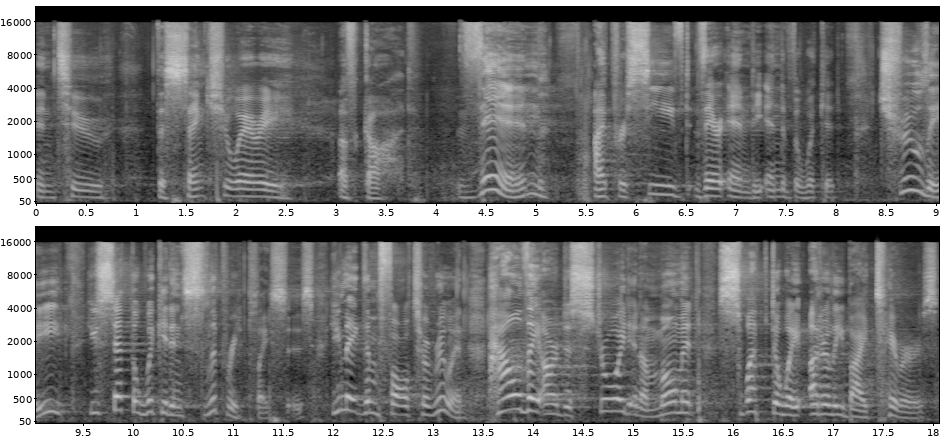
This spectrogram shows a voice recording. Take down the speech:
into the sanctuary of God. Then I perceived their end, the end of the wicked. Truly, you set the wicked in slippery places. You make them fall to ruin. How they are destroyed in a moment, swept away utterly by terrors.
